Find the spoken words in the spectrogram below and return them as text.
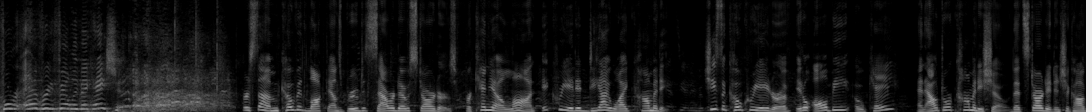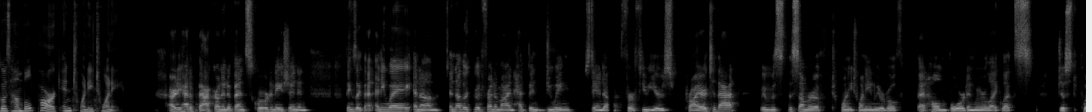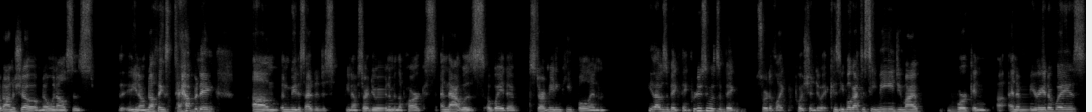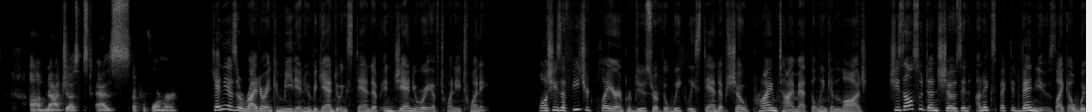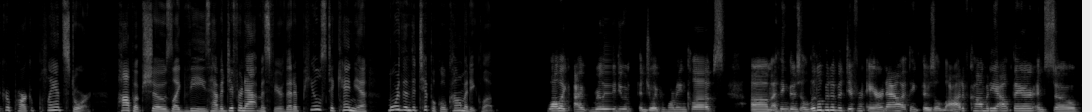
for every family vacation. For some, COVID lockdowns brewed sourdough starters. For Kenya Elan, it created DIY comedy. She's the co creator of It'll All Be Okay, an outdoor comedy show that started in Chicago's Humboldt Park in 2020. I already had a background in events coordination and things like that anyway. And um, another good friend of mine had been doing stand up for a few years prior to that. It was the summer of 2020, and we were both at home bored, and we were like, let's just put on a show. No one else is, you know, nothing's happening. Um, and we decided to just, you know, start doing them in the parks. And that was a way to start meeting people. And yeah, that was a big thing. Producing was a big sort of like push into it because people got to see me do my work in uh, in a myriad of ways, um, not just as a performer. Kenya is a writer and comedian who began doing stand up in January of 2020. While she's a featured player and producer of the weekly stand up show Primetime at the Lincoln Lodge, she's also done shows in unexpected venues like a Wicker Park plant store. Pop up shows like these have a different atmosphere that appeals to Kenya more than the typical comedy club. While like I really do enjoy performing in clubs, um, I think there's a little bit of a different air now. I think there's a lot of comedy out there. And so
